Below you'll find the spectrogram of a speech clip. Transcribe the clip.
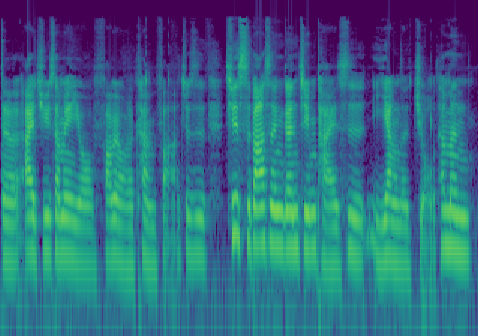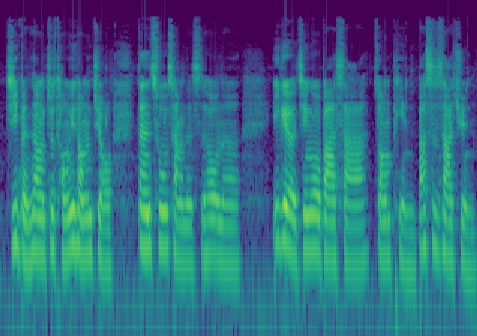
的 IG 上面有发表我的看法，就是其实十八升跟金牌是一样的酒，他们基本上就同一桶酒，但出厂的时候呢。一个有经过巴沙装瓶巴氏杀菌，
